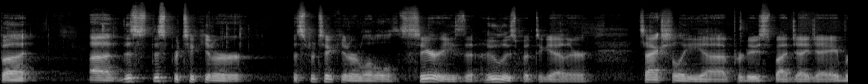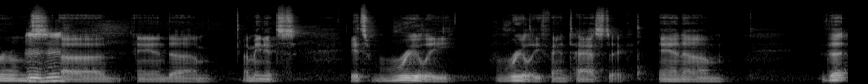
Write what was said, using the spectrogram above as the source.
but uh, this this particular this particular little series that Hulu's put together, it's actually uh, produced by J.J. Abrams, uh, and um, I mean it's it's really really fantastic, and um, that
